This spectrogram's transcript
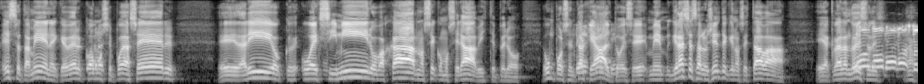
Eso también hay que ver cómo se puede hacer, eh, Darío, o eximir o bajar, no sé cómo será, ¿viste? Pero es un porcentaje alto ese. gracias al oyente que nos estaba eh, aclarando eso. No, no, no,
